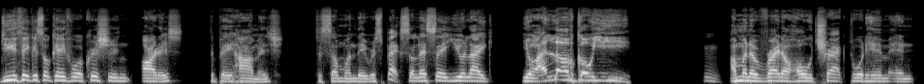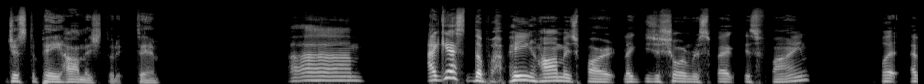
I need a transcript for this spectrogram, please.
do you think it's okay for a Christian artist to pay Mhm. homage to someone they respect? So let's say you're like, yo, I love Go Yee. Hmm. I'm gonna write a whole track toward him and just to pay homage to, the, to him. Um, I guess the paying homage part, like you just showing respect, is fine. But I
